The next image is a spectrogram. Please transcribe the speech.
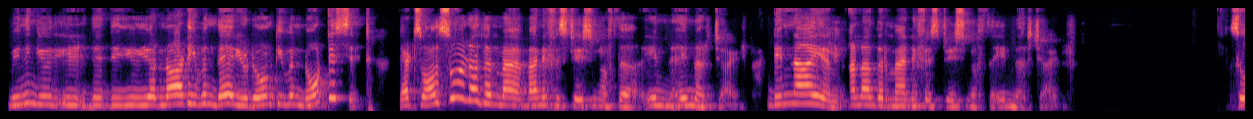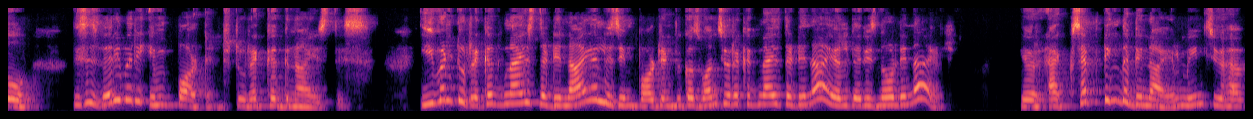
meaning you, you, you're not even there. You don't even notice it. That's also another ma manifestation of the in, inner child. Denial, another manifestation of the inner child. So, this is very, very important to recognize this. Even to recognize the denial is important because once you recognize the denial, there is no denial. You're accepting the denial means you have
